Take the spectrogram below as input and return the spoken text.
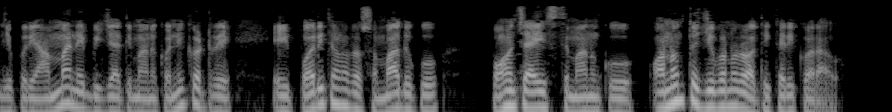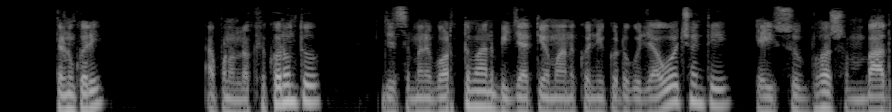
ଯେପରି ଆମମାନେ ବିଜାତିମାନଙ୍କ ନିକଟରେ ଏହି ପରିତାଣର ସମ୍ବାଦକୁ ପହଞ୍ଚାଇ ସେମାନଙ୍କୁ ଅନନ୍ତ ଜୀବନର ଅଧିକାରୀ କରାଉ। ତେଣୁକରି ଆପଣ ଲକ୍ଷ୍ୟ କରନ୍ତୁ ଯେ ସେମାନେ ବର୍ତ୍ତମାନ ବିଜାତୀୟମାନଙ୍କ ନିକଟକୁ ଯାଉଅଛନ୍ତି ଏହି ଶୁଭ ସମ୍ବାଦ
